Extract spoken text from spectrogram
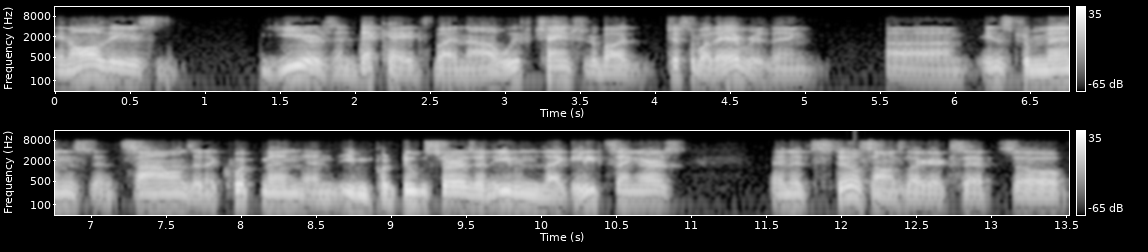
in all these years and decades by now, we've changed about just about everything um, instruments and sounds and equipment and even producers and even like lead singers. And it still sounds like accept. So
